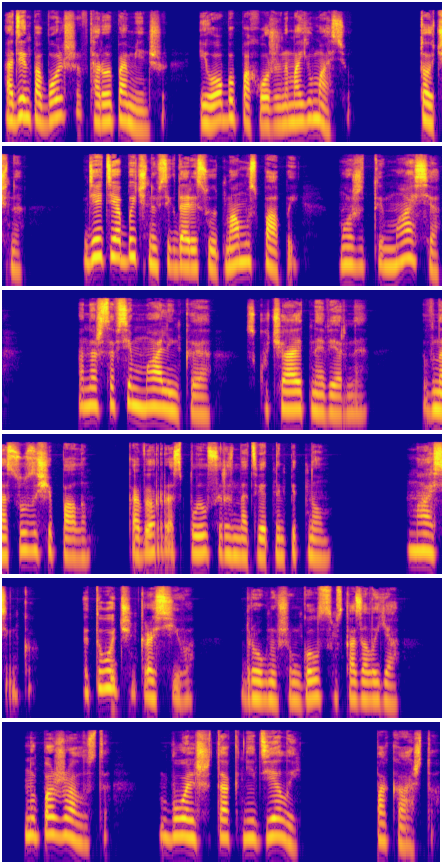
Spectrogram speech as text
Один побольше, второй поменьше, и оба похожи на мою Масю. Точно. Дети обычно всегда рисуют маму с папой. Может, и Мася? Она же совсем маленькая, скучает, наверное. В носу защипала. Ковер расплылся разноцветным пятном. Масенька, это очень красиво, дрогнувшим голосом сказала я. Ну, пожалуйста, больше так не делай. Пока что.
